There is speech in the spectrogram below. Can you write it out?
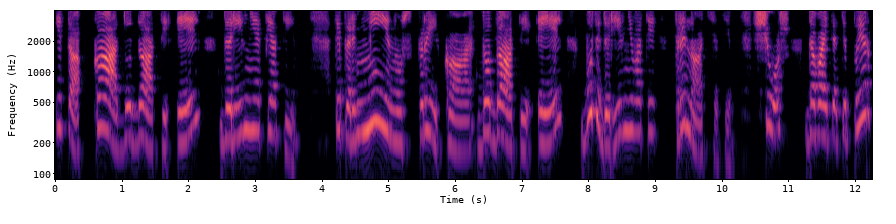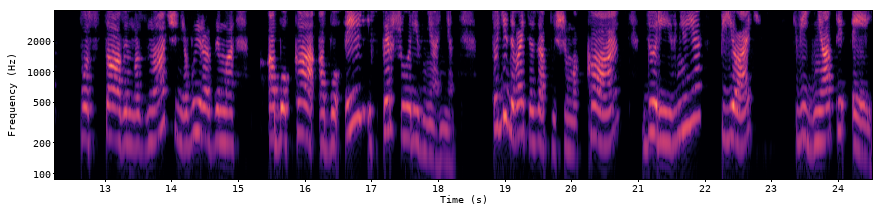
І так, К додати L дорівнює 5. Тепер мінус 3К додати L буде дорівнювати 13. Що ж, давайте тепер поставимо значення, виразимо або К, або L із першого рівняння. Тоді давайте запишемо К дорівнює 5 відняти L.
